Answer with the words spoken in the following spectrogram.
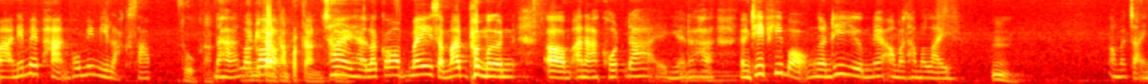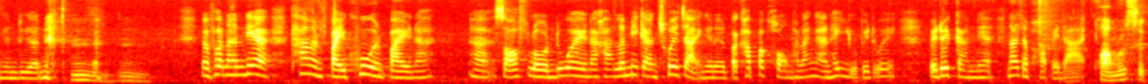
มาเนี่ยไม่ผ่านเพราะไม่มีหลักทรัพย์ ถูกครับนะคะไม่มีการทำประกัน ใช่ค่ะแล้วก็ไม่สามารถประเมินเอิ่มอนาคตได้อย่างเงี้ยนะคะ อย่างที่พี่บอกเงินที่ยืมเนี่ยเอามาทำอะไร อืมเอามาจ่ายเงินเดือน อืมอืม เพราะฉะนั้นเนี่ยถ้ามันไปคู่กันไปนะซอฟท์โลนด้วยนะคะ แล้วมีการช่วยจ่ายเงินเดือนประคับประคองพนักงานให้อยู่ไปด้วย ไปด้วยกันเนี่ยน่าจะพอไปได้ ความรู้สึก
